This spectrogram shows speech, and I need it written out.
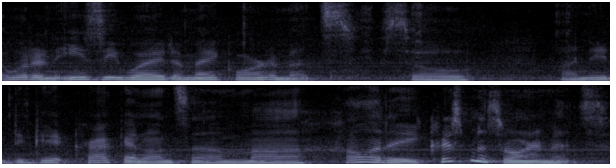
what an easy way to make ornaments. So I need to get cracking on some uh, holiday Christmas ornaments.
